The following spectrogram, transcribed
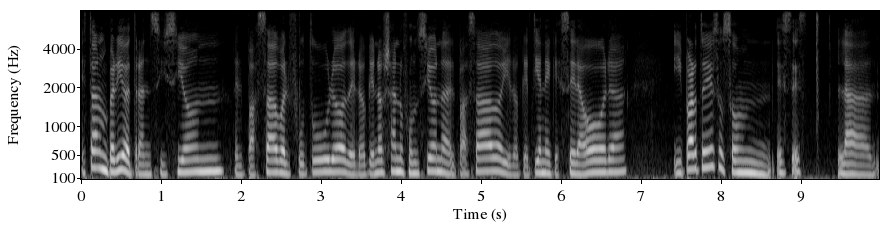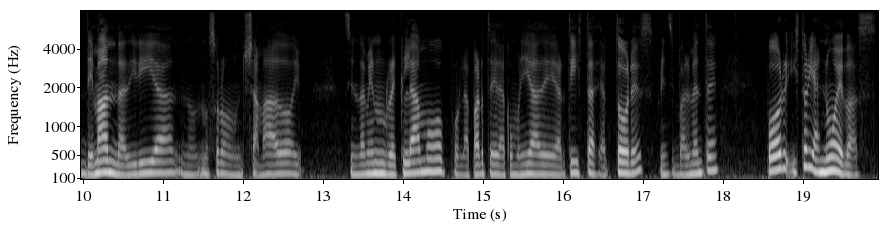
Está en un periodo de transición del pasado al futuro, de lo que no ya no funciona del pasado y lo que tiene que ser ahora. Y parte de eso son es, es la demanda, diría, no, no solo un llamado, sino también un reclamo por la parte de la comunidad de artistas, de actores principalmente, por historias nuevas,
